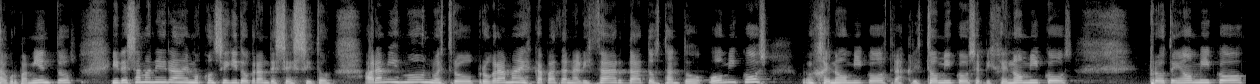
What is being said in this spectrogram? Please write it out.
agrupamientos y de esa manera hemos conseguido grandes éxitos. Ahora mismo nuestro programa es capaz de analizar datos tanto ómicos, genómicos, transcriptómicos, epigenómicos, proteómicos,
